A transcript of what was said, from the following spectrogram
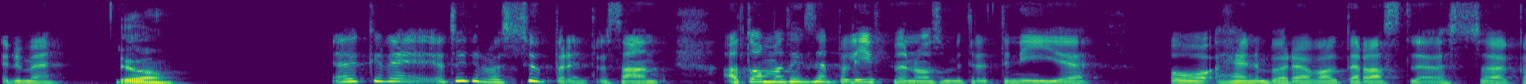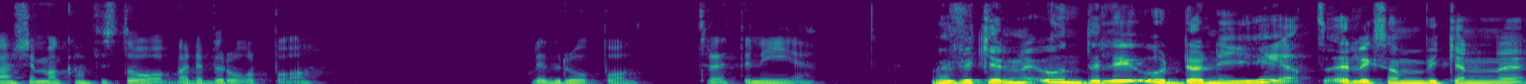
Är du med? ja. Jag tycker, det, jag tycker det var superintressant att om man till exempel är gift med någon som är 39 och hen börjar vara lite rastlös så kanske man kan förstå vad det beror på. Det beror på 39. Men vilken underlig, udda nyhet. Eh, liksom vilken, eh,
